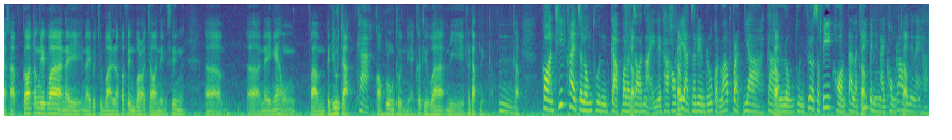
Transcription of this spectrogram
นะครับ ก็ต้องเรียกว่าในในปัจจุบันเราก็เป็นบรจหนึ่งซึ่งเอ่อเอ่อในแง่ของความเป็นที่รู้จักค่ะของผู้ลงทุนเนี่ยก็ถือว่ามีระดับหนึ่งครับครับ ก่อนที่ใครจะลงทุนกับบลจครับไหนนะคะเขาครัก็บอยากจะเรียนรู้ก่อนว่าปรัชญากาครัรบลงทุนฟิโลโซฟีของแต่ละที่ครับเป็นยังไงของเราครับเป็นยังไงคะ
